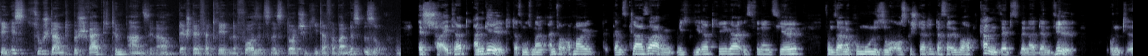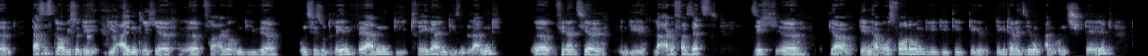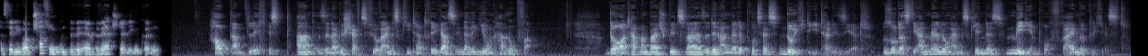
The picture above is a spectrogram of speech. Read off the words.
Den Ist-Zustand beschreibt Tim Arnsinner, der stellvertretende Vorsitzende des Deutschen Kita-Verbandes, so. Es scheitert an Geld. Das muss man einfach auch mal ganz klar sagen. Nicht jeder Träger ist finanziell von seiner Kommune so ausgestattet, dass er überhaupt kann, selbst wenn er denn will. Und äh, das ist, glaube ich, so die, die eigentliche äh, Frage, um die wir uns hier so drehen. Werden die Träger in diesem Land äh, finanziell in die Lage versetzt, sich äh, ja, den Herausforderungen, die die die Digitalisierung an uns stellt, dass wir die überhaupt schaffen und äh, bewerkstelligen können. Hauptamtlich ist Arndt Sinner Geschäftsführer eines Kita-Trägers in der Region Hannover. Dort hat man beispielsweise den Anmeldeprozess durchdigitalisiert, sodass die Anmeldung eines Kindes medienbruchfrei möglich ist.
